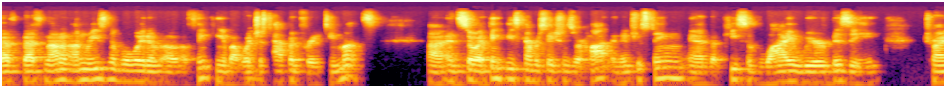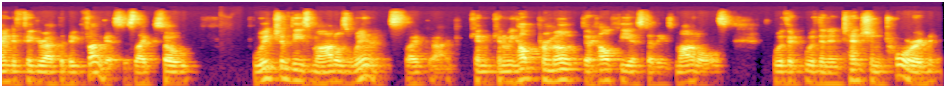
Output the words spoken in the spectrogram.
that's, that's not an unreasonable way to, of thinking about what just happened for 18 months. Uh, and so I think these conversations are hot and interesting and a piece of why we're busy trying to figure out the big fungus is like, so which of these models wins? Like, uh, can, can we help promote the healthiest of these models with, a, with an intention toward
